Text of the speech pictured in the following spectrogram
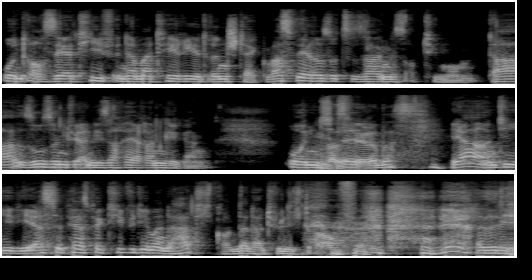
und auch sehr tief in der Materie drinstecken. Was wäre sozusagen das Optimum? Da, so sind wir an die Sache herangegangen. Und, was wäre das? Äh, ja, und die, die erste Perspektive, die man da hat, ich komme da natürlich drauf. also die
